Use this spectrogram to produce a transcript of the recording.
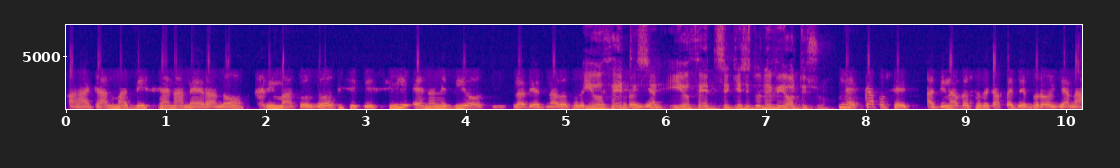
αλλά να κάνουμε αντίστοιχα έναν έρανο, χρηματοδότησε και εσύ έναν ιδιώτη. Δηλαδή, αντί να δώσω 15 Υιοθέτησε, ευρώ. Για... υιοθέτησε και εσύ τον ευιώτη σου. Ναι, κάπως έτσι. Αντί να δώσω 15 ευρώ για να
